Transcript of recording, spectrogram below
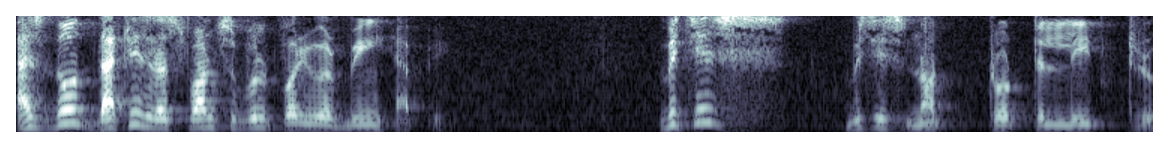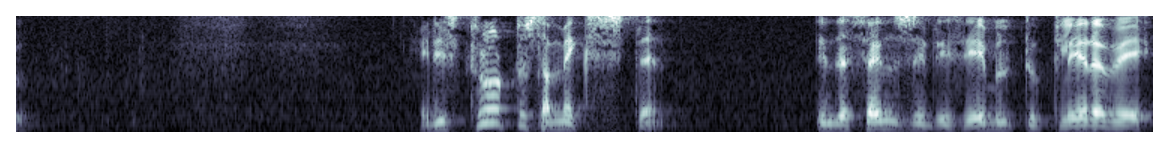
as though that is responsible for your being happy. Which is, which is not totally true. It is true to some extent, in the sense it is able to clear away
